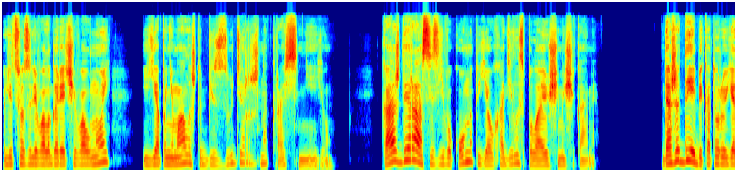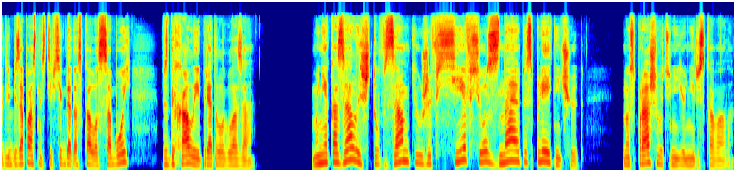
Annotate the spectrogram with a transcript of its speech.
Лицо заливало горячей волной, и я понимала, что безудержно краснею. Каждый раз из его комнаты я уходила с пылающими щеками. Даже Дебби, которую я для безопасности всегда таскала с собой, вздыхала и прятала глаза. Мне казалось, что в замке уже все все знают и сплетничают, но спрашивать у нее не рисковала.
